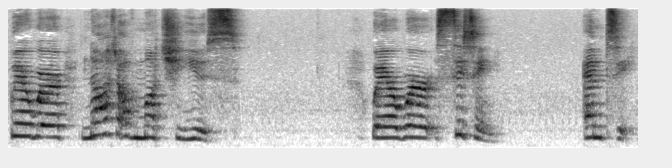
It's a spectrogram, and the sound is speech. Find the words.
where we're not of much use, where we're sitting empty,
